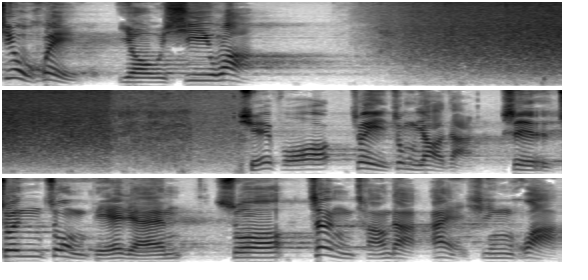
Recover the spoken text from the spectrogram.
就会有希望。学佛最重要的是尊重别人，说正常的爱心话，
